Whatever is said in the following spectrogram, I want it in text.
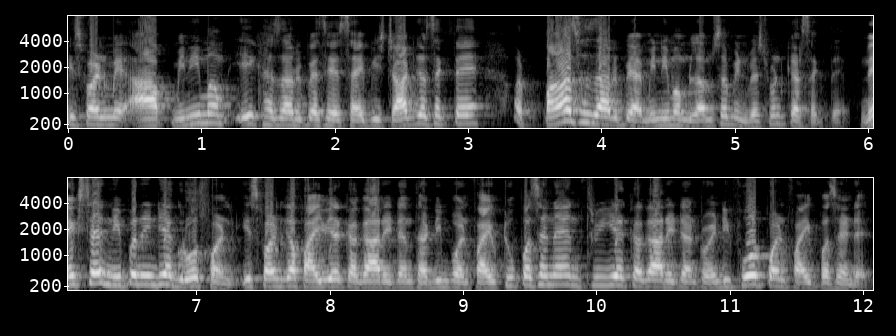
इस फंड में आप मिनिमम एक हज़ार रुपया से एसआईपी स्टार्ट कर सकते हैं और पाँच हज़ार रुपया मिनिमम लमसम इन्वेस्टमेंट कर सकते हैं। नेक्स्ट है निपन इंडिया ग्रोथ फंड इस फंड का फाइव ईयर का गार रिटर्न 13.52 परसेंट है एंड थ्री ईयर का रिटर्न 24.5 परसेंट है।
